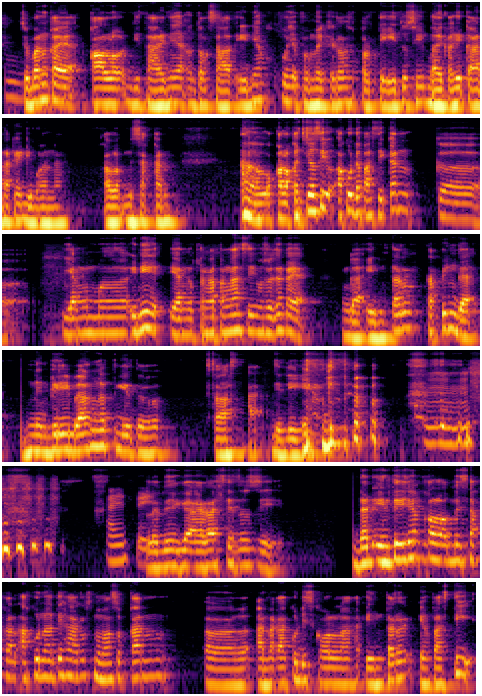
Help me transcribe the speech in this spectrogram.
Hmm. Cuman kayak kalau ditanya untuk saat ini aku punya pemikiran seperti itu sih, balik lagi ke anaknya gimana. Kalau misalkan kalau kecil sih aku udah pastikan ke yang me- ini yang tengah-tengah sih, maksudnya kayak nggak inter tapi nggak negeri banget gitu, swasta jadinya gitu. Hmm. I see. lebih ke arah situ sih. Dan intinya kalau misalkan aku nanti harus memasukkan eh, anak aku di sekolah inter yang pasti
